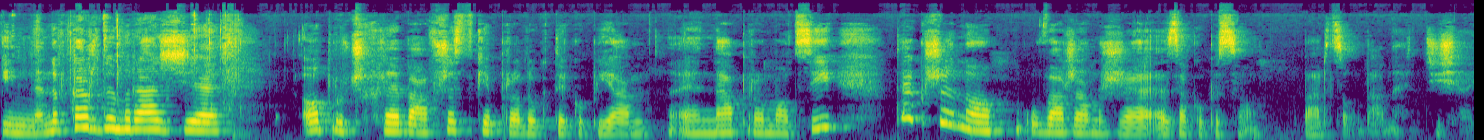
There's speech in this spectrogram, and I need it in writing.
inne. No w każdym razie oprócz chleba wszystkie produkty kupiłam e, na promocji, także no uważam, że zakupy są bardzo udane dzisiaj.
